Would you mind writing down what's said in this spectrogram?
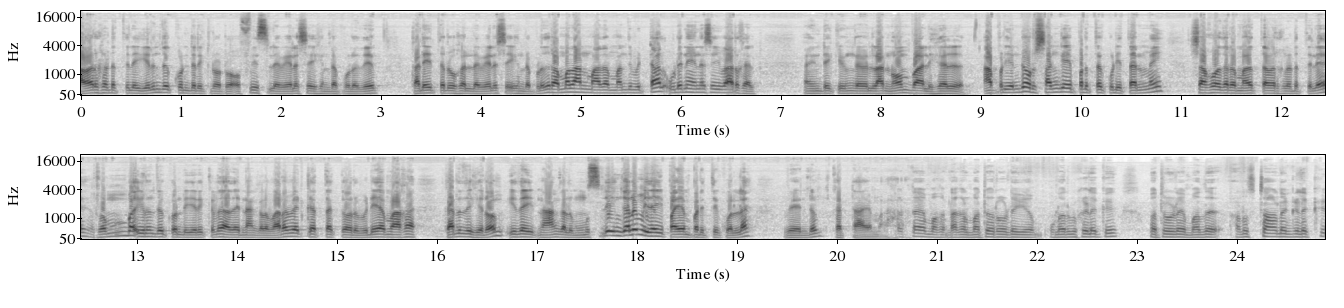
அவர்களிடத்தில் இருந்து கொண்டிருக்கிற ஒரு ஆஃபீஸில் வேலை செய்கின்ற பொழுது கடை தெருவுகளில் வேலை செய்கின்ற பொழுது ரமதான் மாதம் வந்துவிட்டால் உடனே என்ன செய்வார்கள்? இன்றைக்கு இவங்க எல்லாம் நோம்பாளிகள். அப்படி என்று ஒரு சங்கைப்படுத்தக்கூடிய தன்மை சகோதர மதத்தவர்களிடத்திலே ரொம்ப இருந்து கொண்டு இருக்கிறது. அதை நாங்கள் வரவேற்கத்தக்க ஒரு விடயமாக கருதுகிறோம். இதை நாங்கள் முஸ்லீம்களும் இதை பயன்படுத்தி கொள்ள வேண்டும் கட்டாயமாக. கட்டாயமாக நாங்கள் மற்றவருடைய உணர்வுகளுக்கு மற்றவருடைய மத அனுஷ்டானங்களுக்கு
